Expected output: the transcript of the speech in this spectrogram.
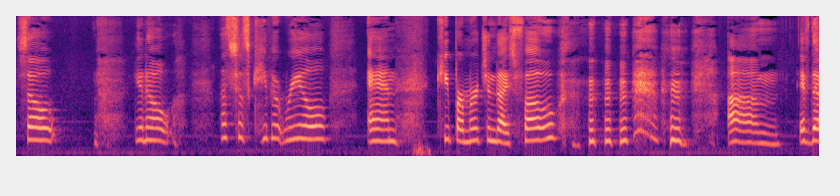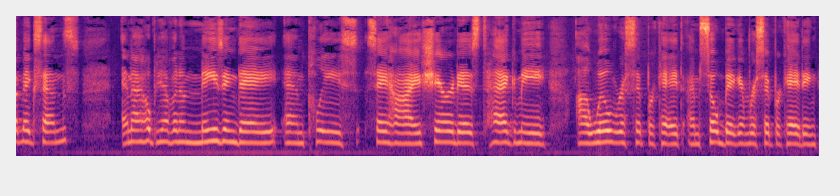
So, you know, let's just keep it real and keep our merchandise faux, um, if that makes sense. And I hope you have an amazing day. And please say hi, share this, tag me. I will reciprocate. I'm so big in reciprocating,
